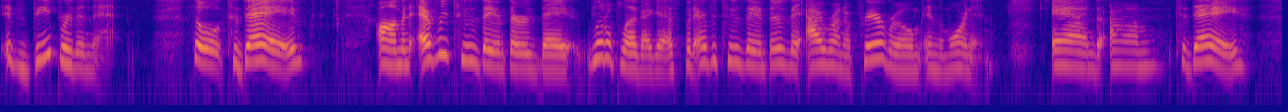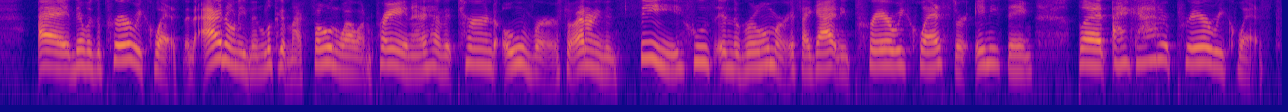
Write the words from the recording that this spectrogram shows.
It's deeper than that. So today, um, and every Tuesday and Thursday, little plug, I guess, but every Tuesday and Thursday, I run a prayer room in the morning. And um, today, I there was a prayer request and I don't even look at my phone while I'm praying. I have it turned over so I don't even see who's in the room or if I got any prayer requests or anything. But I got a prayer request.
